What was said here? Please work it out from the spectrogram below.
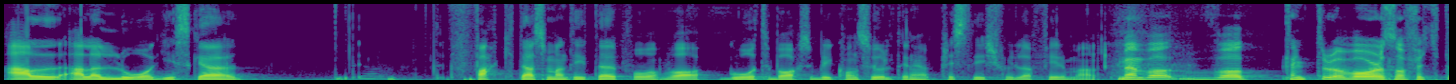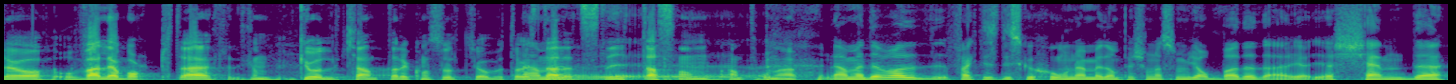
all, alla logiska fakta som man tittade på var gå tillbaka och bli konsult i den här prestigefyllda firman. Men vad, vad tänkte du? Vad var det som fick dig att, att välja bort det här liksom, guldkantade konsultjobbet och Ja, istället men, slita som entreprenör? Ja, men det var faktiskt diskussioner med de personer som jobbade där. Jag, jag kände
